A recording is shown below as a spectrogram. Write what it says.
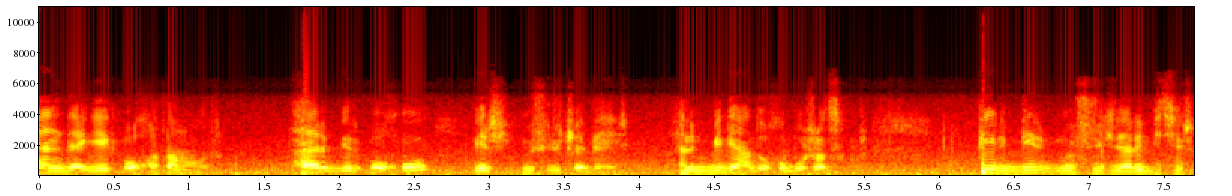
Ən dəqiq ox atan olur. Hər bir oxu bir müşrikə deyir. Yəni, bir dənə də oxu boşa çıxmır. Bir-bir müşrikləri bitir.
